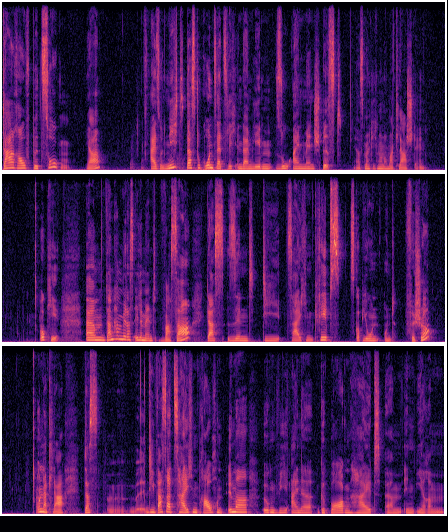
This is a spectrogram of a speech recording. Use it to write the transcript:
darauf bezogen. Ja? Also nicht, dass du grundsätzlich in deinem Leben so ein Mensch bist. Ja, das möchte ich nur noch mal klarstellen. Okay, ähm, dann haben wir das Element Wasser. Das sind die Zeichen Krebs, Skorpion und Fische. Und na klar, das, äh, die Wasserzeichen brauchen immer irgendwie eine Geborgenheit ähm, in ihrem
